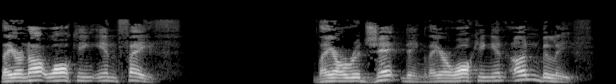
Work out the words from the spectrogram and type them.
They are not walking in faith. They are rejecting. They are walking in unbelief.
